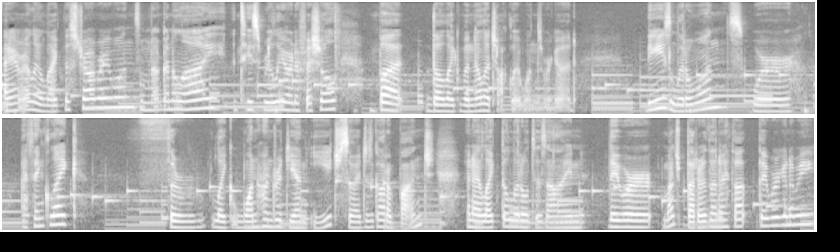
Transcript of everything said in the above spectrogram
I didn't really like the strawberry ones, I'm not gonna lie. It tastes really artificial, but the like vanilla chocolate ones were good. These little ones were, I think like th- like 100 yen each, so I just got a bunch, and I like the little design they were much better than I thought they were gonna be,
